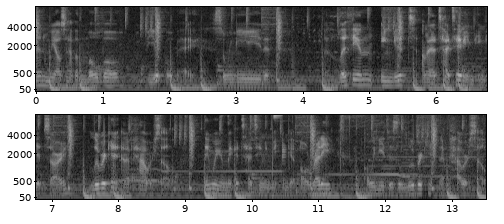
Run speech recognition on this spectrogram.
Then we also have a mobile vehicle bay. So we need a lithium ingot, I mean a titanium ingot, sorry, lubricant and a power cell. I think we can make a titanium ingot already. All we need is a lubricant and a power cell.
